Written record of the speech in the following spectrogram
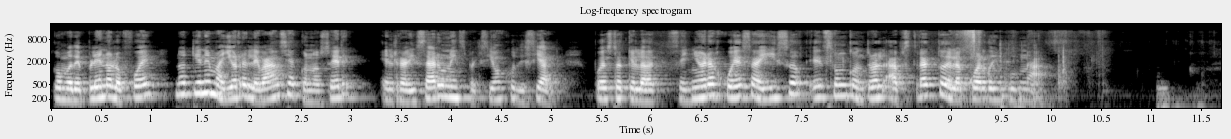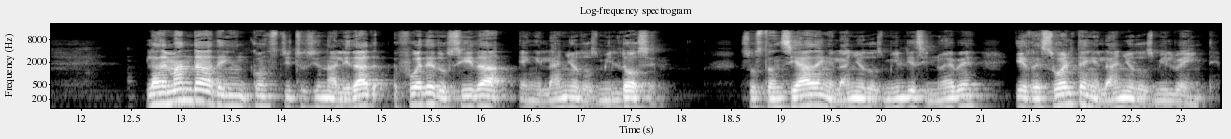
como de pleno lo fue, no tiene mayor relevancia conocer el realizar una inspección judicial, puesto que la señora jueza hizo es un control abstracto del acuerdo impugnado. La demanda de inconstitucionalidad fue deducida en el año 2012, sustanciada en el año 2019 y resuelta en el año 2020.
